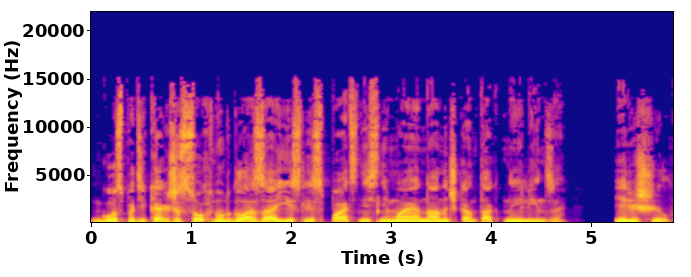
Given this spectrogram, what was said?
Господи, как же сохнут глаза, если спать, не снимая на ночь контактные линзы. И решил,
